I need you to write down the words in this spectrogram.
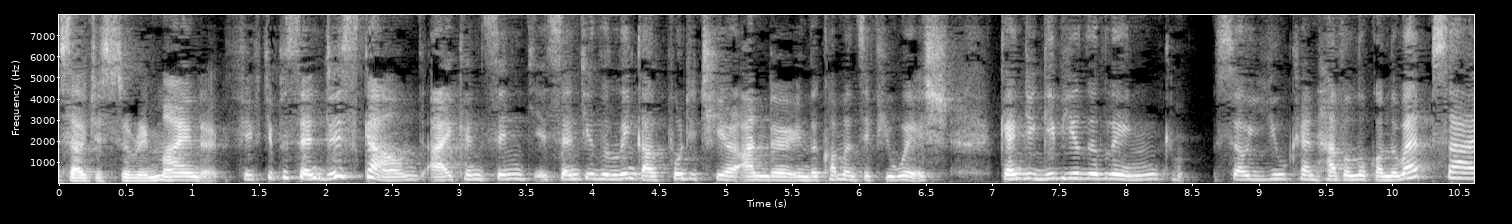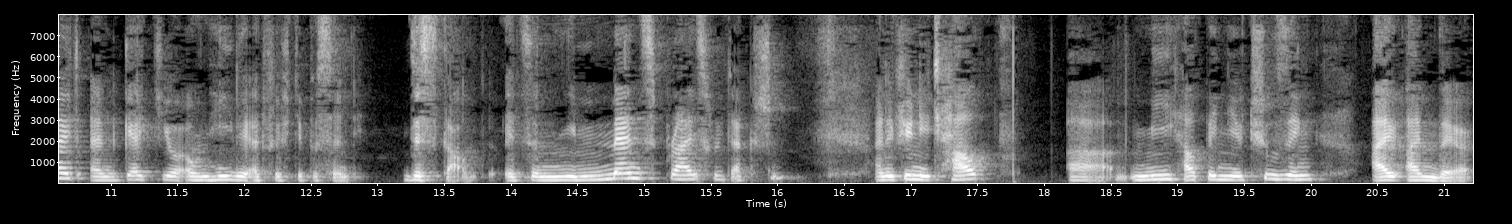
So just a reminder, 50% discount. I can send, send you the link. I'll put it here under in the comments if you wish. Can you give you the link so you can have a look on the website and get your own Healy at 50% discount. It's an immense price reduction. And if you need help, uh, me helping you choosing, I, I'm there.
